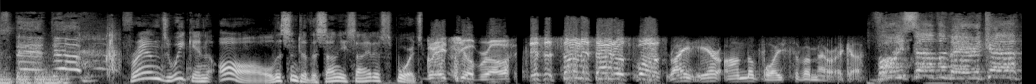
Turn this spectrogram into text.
Stand up! Friends, we can all listen to the sunny side of sports. Great show, bro. This is Sunny Side of Sports. right here on the Voice of America. Voice of America!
